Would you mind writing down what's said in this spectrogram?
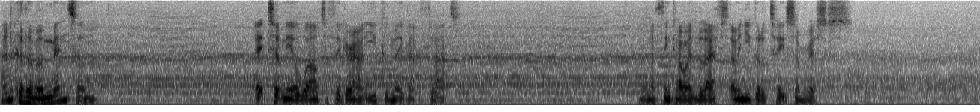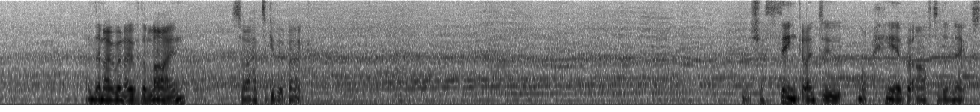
And look at the momentum. It took me a while to figure out you could make that flat. And I think I went left. I mean, you've got to take some risks. And then I went over the line, so I had to give it back. Which I think I do, not here, but after the next.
